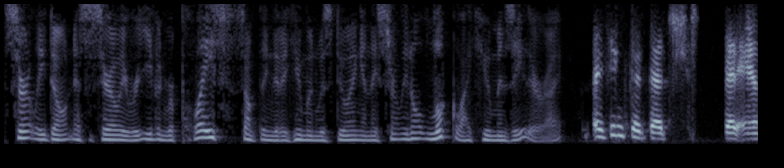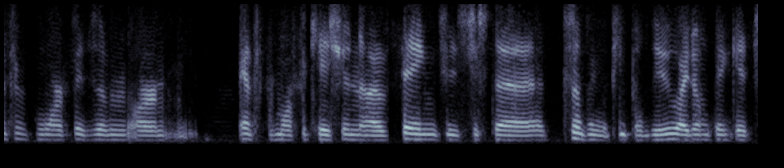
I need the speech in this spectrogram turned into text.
certainly don't necessarily re- even replace something that a human was doing, and they certainly don't look like humans either, right? I think that that's that anthropomorphism or anthropomorphication of things is just uh, something that people do. I don't think it's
